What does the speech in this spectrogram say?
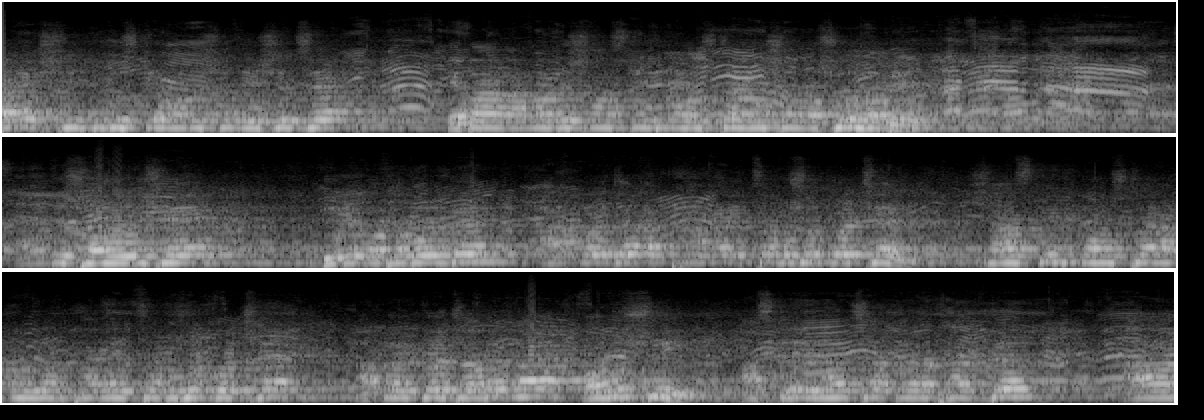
অনেক শিল্পী গোষ্ঠী আমাদের সাথে এসেছে। এবার আমাদের সাংস্কৃতিক অনুষ্ঠান ইনশাল্লাহ শুরু হবে। আমাদের সভাপতি দুটো কথা বলবেন। আপনারা যারা থাকার ইচ্ছা পোষণ করছেন সাংস্কৃতিক অনুষ্ঠান আপনারা যারা থাকার ইচ্ছা পোষণ করছেন আপনারা কেউ যাবেন না। অবশ্যই আজকের এই মঞ্চে আপনারা থাকবেন। আর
